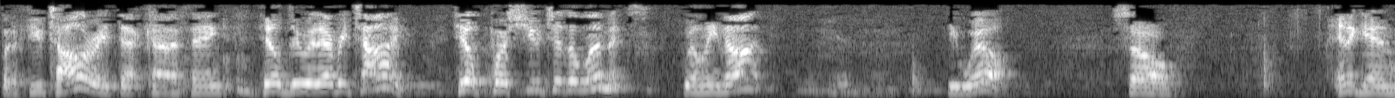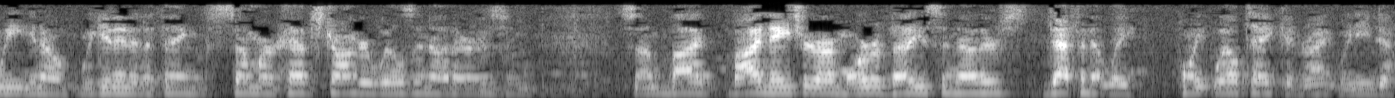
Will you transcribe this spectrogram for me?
But if you tolerate that kind of thing, he'll do it every time. He'll push you to the limits. Will he not? He will. So, and again, we you know we get into the things. Some are have stronger wills than others, and some by by nature are more rebellious than others. Definitely, point well taken. Right? We need to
